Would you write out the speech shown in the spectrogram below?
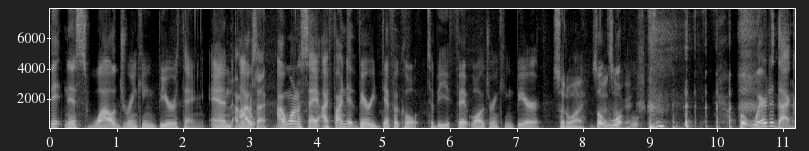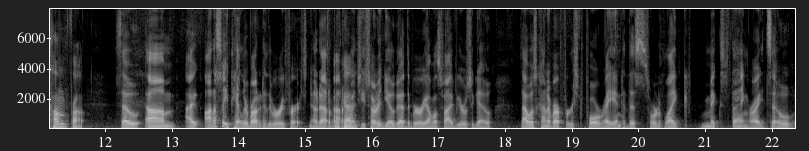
fitness while drinking beer thing. And I, 100%. I want to say, I find it very difficult to be fit while drinking beer. So do I. So But, it's wha- okay. but where did that come from? So, um, I honestly Taylor brought it to the brewery first, no doubt about Okay. it. When she started yoga at the brewery almost five years ago, that was kind of our first foray into this sort of like mixed thing, right? So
